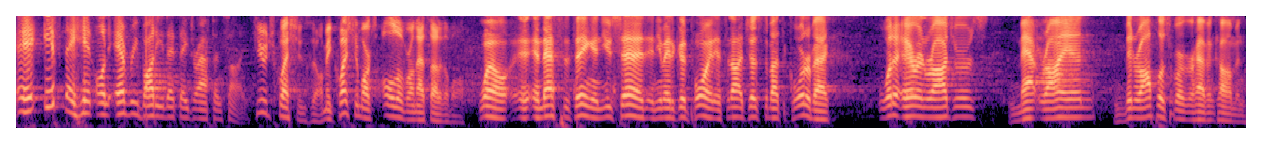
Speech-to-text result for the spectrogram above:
eh, if they hit on everybody that they draft and sign. Huge questions, though. I mean, question marks all over on that side of the ball. Well, and that's the thing. And you said, and you made a good point, it's not just about the quarterback. What do Aaron Rodgers, Matt Ryan, Ben Roethlisberger have in common?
